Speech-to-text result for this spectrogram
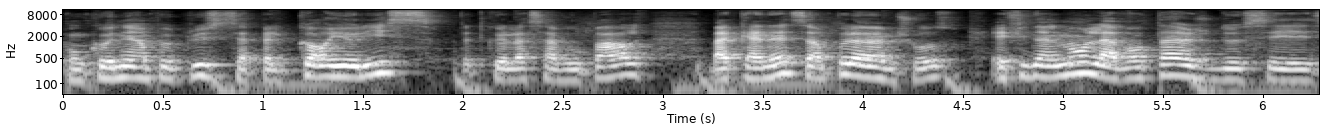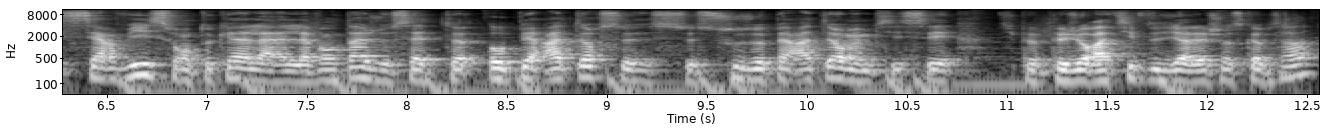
qu'on connaît un peu plus, qui s'appelle Coriolis. Peut-être que là ça vous parle. Bah, Canet, c'est un peu la même chose. Et finalement, l'avantage de ces services, ou en tout cas l'avantage de cet opérateur, ce, ce sous-opérateur, même si c'est un petit peu péjoratif de dire les choses comme ça,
